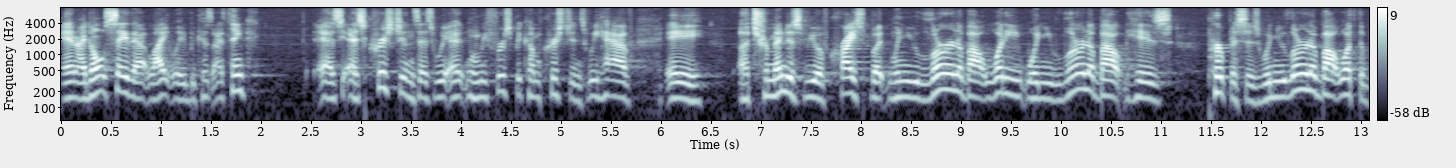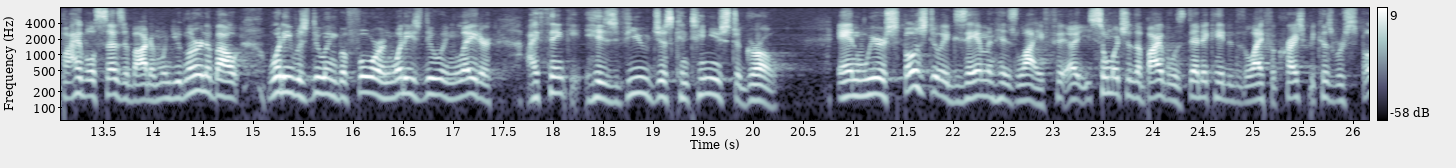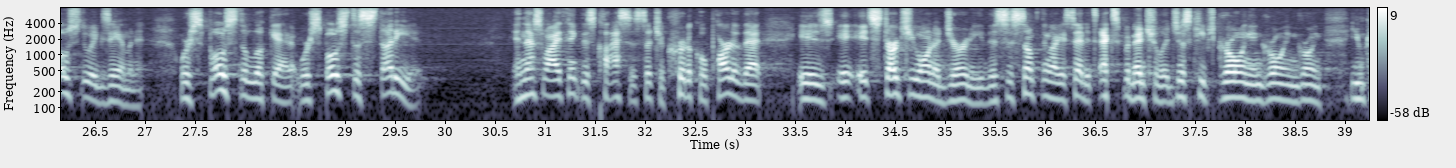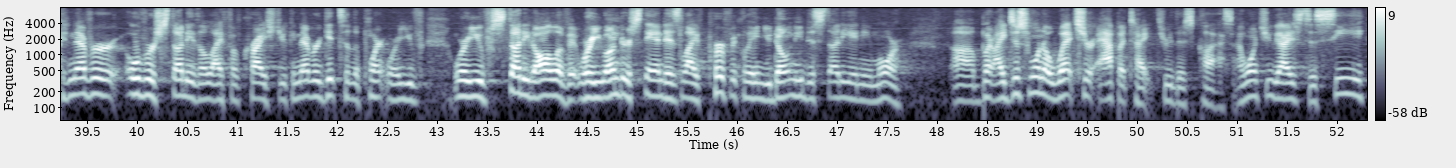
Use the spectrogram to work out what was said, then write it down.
And I don't say that lightly because I think as, as Christians, as we, when we first become Christians, we have a, a tremendous view of Christ. But when you learn about what he, when you learn about his purposes, when you learn about what the Bible says about him, when you learn about what he was doing before and what he's doing later, I think his view just continues to grow. And we're supposed to examine his life. Uh, so much of the Bible is dedicated to the life of Christ because we're supposed to examine it. We're supposed to look at it. We're supposed to study it. And that's why I think this class is such a critical part of that is it, it, starts you on a journey. This is something, like I said, it's exponential. It just keeps growing and growing and growing. You can never overstudy the life of Christ. You can never get to the point where you've, where you've studied all of it, where you understand his life perfectly and you don't need to study anymore. Uh, but I just want to whet your appetite through this class. I want you guys to see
